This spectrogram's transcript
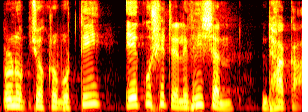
প্রণব চক্রবর্তী, একুশে টেলিভিশন, ঢাকা।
